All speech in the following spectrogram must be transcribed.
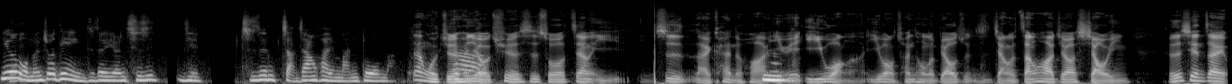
因为我们做电影的人其实也其实讲脏话也蛮多嘛。但我觉得很有趣的是说，这样以影视来看的话，因为以往啊，以往传统的标准是讲了脏话就要消音，可是现在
